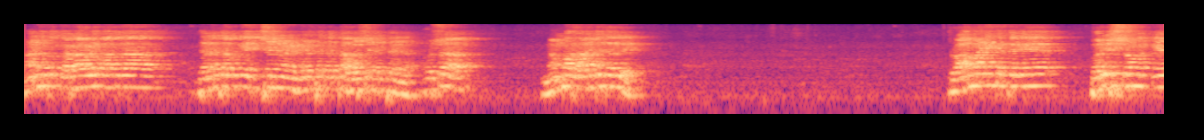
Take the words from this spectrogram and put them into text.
ನಾನೊಂದು ಕರಾವಳಿ ಭಾಗದ ಜನತೆ ಬಗ್ಗೆ ಹೆಚ್ಚಿನ ಹೇಳ್ತಕ್ಕಂಥ ಅವಶ್ಯಕತೆ ಇಲ್ಲ. ಬಹುಶಃ ನಮ್ಮ ರಾಜ್ಯದಲ್ಲಿ ಪ್ರಾಮಾಣಿಕತೆಗೆ, ಪರಿಶ್ರಮಕ್ಕೆ,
